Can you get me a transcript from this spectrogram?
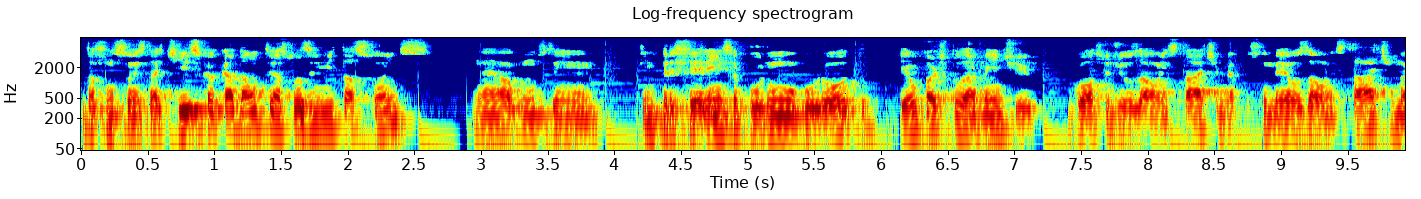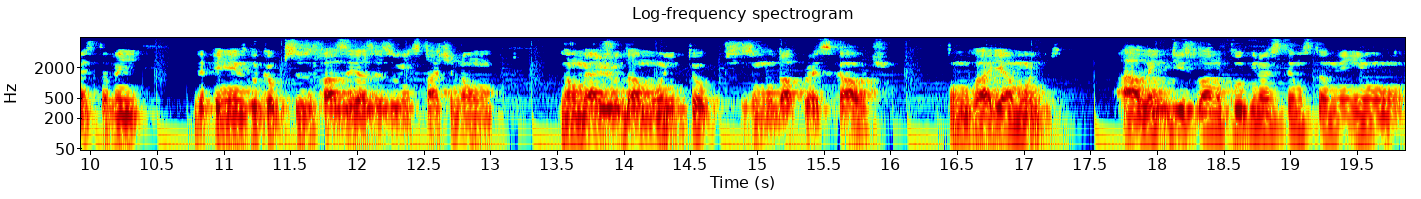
da função estatística. Cada um tem as suas limitações. Né, alguns têm, têm preferência por um ou por outro. Eu particularmente gosto de usar o Instat, me acostumei a usar o Instat, mas também dependendo do que eu preciso fazer, às vezes o Instat não não me ajuda muito. Eu preciso mudar para o iScout. Então varia muito. Além disso, lá no clube nós temos também um,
